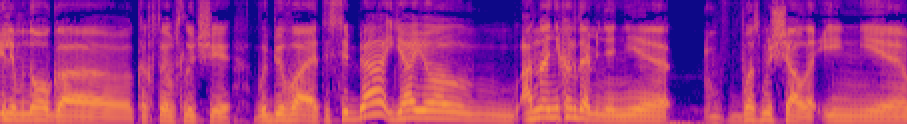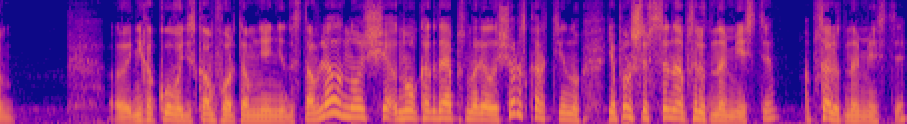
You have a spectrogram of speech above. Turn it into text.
или много, как в твоем случае, выбивает из себя, я ее... Она никогда меня не возмущала и не э, никакого дискомфорта мне не доставляла, но, но когда я посмотрел еще раз картину, я понял, что сцена абсолютно на месте. Абсолютно на месте.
